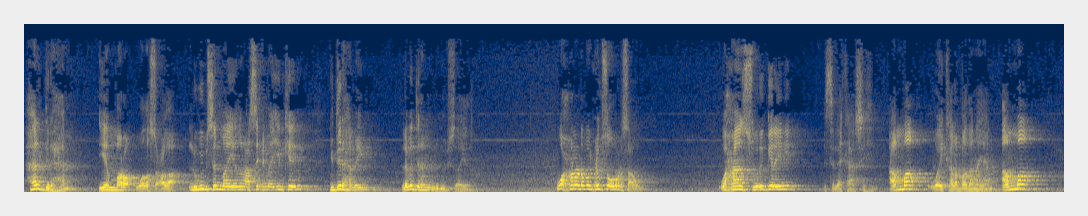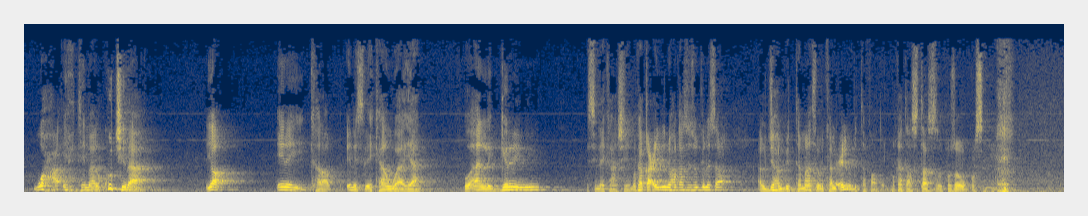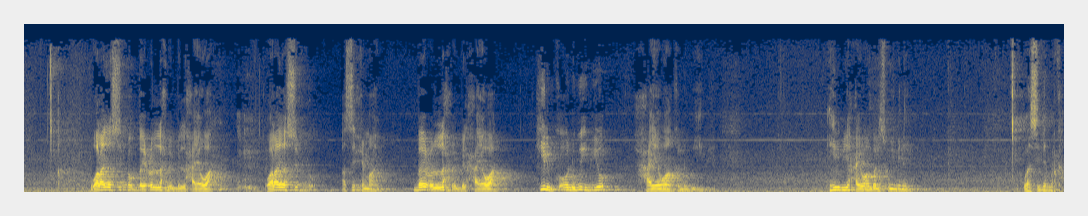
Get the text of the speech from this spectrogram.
Hal dirham iyo maro wada socda. Lagu iibsan maayo iyaduna asixi maayo iibkeedu? Bidirhamayni laba dirham in lagu iibsado iyadana waxaan o dhan ba maxay kuso ururaysaa un waxaan suuro gelaynin isleekaanshihii ama way kala badanayaan. Ama waxaa ixtimaal ku jiraa ya inay kala inay isleekaan waayaan oo aan la garanaynin isleekaanshihi marka qaacidadin halkaasay soo gelaysaa aljahl bاtamaul kalcilm bاtafaadul marka taas taas kusoo urursan walaa yasixu baycu laxmi biاlxayawaan walaa yasixu asixi maayo baycu laxmi biاlxayawaan hilibka oo lagu iibiyo xayawaanka lagu iibiyo hilib iyo xayawaan ba laisku iibinaya waa sidee marka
